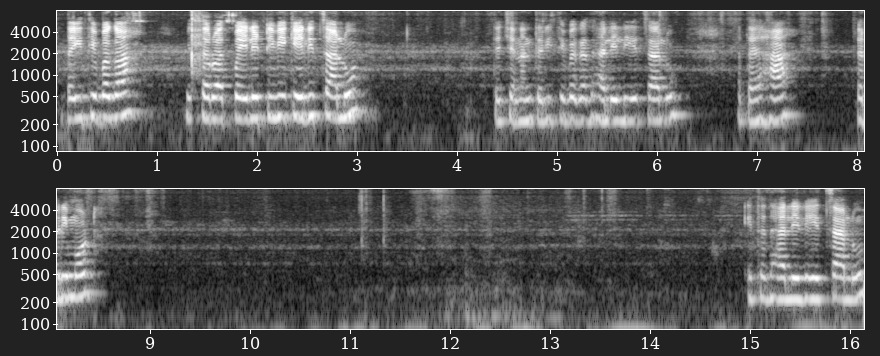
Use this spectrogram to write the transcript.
आता इथे बघा मी सर्वात पहिले टी व्ही केली चालू. त्याच्यानंतर इथे बघा झालेली आहे चालू. आता हा रिमोट इथं झालेली आहे चालू.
